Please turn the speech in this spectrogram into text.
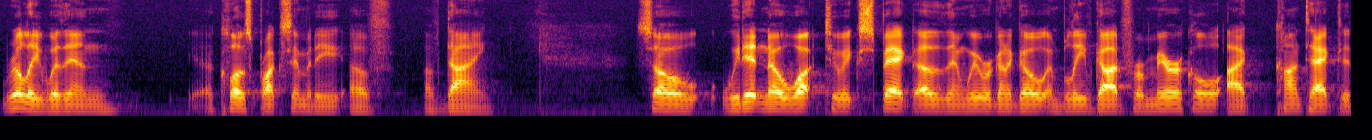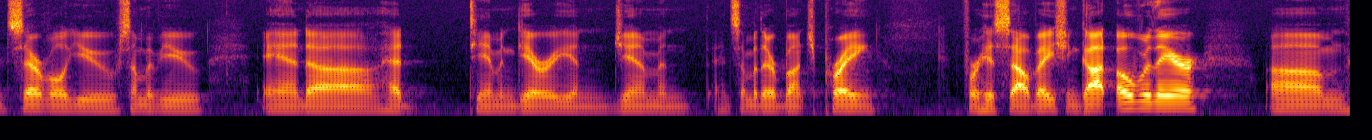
really within a close proximity of, of dying. So we didn't know what to expect other than we were going to go and believe God for a miracle. I contacted several of you, some of you, and uh, had Tim and Gary and Jim and, and some of their bunch praying for his salvation. Got over there um,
